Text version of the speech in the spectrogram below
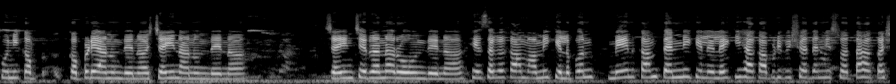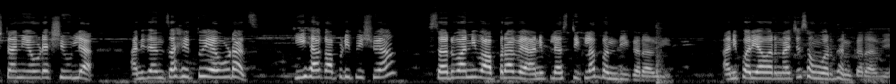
कुणी कप कपडे आणून देणं चैन आणून देणं चैनचे रनर होऊन देणं हे सगळं काम आम्ही केलं. पण मेन काम त्यांनी केलेलं आहे की ह्या कापडी पिशव्या त्यांनी स्वतः कष्टाने एवढ्या शिवल्या. आणि त्यांचा हेतू एवढाच की ह्या कापडी पिशव्या सर्वांनी वापराव्या आणि प्लॅस्टिकला बंदी करावी आणि पर्यावरणाचे संवर्धन करावे.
